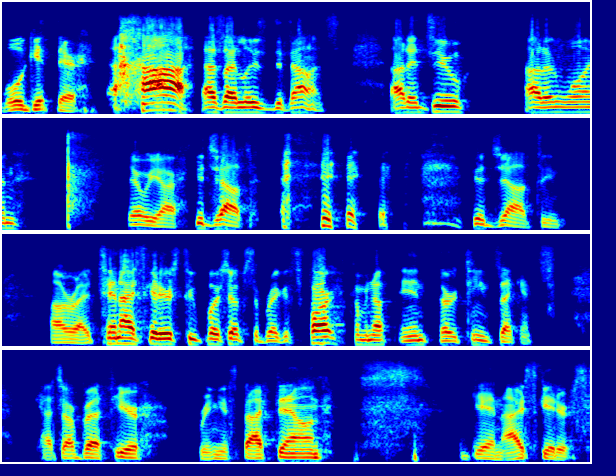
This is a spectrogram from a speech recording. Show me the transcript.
we'll get there. Aha, as I lose the balance. Out in two, out in one. There we are, good job. good job, team. All right, 10 ice skaters, two push-ups to break us apart, coming up in 13 seconds. Catch our breath here, bring us back down. Again, ice skaters,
